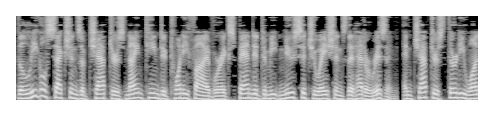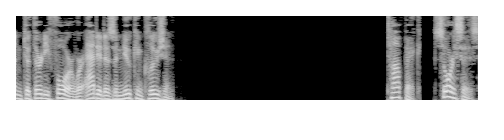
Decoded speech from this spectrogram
The legal sections of chapters 19 to 25 were expanded to meet new situations that had arisen, and chapters 31 to 34 were added as a new conclusion. Topic: Sources.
